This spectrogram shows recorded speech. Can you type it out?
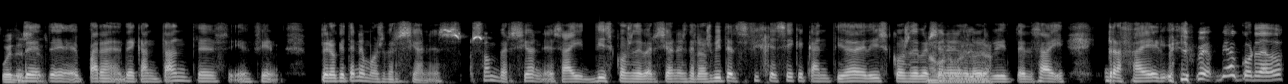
puede ser. De, para, de cantantes, y en fin, pero que tenemos versiones. Son versiones. Hay discos de versiones de los Beatles. Fíjese qué cantidad de discos de versiones de los Beatles hay. Rafael, yo me, he acordado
